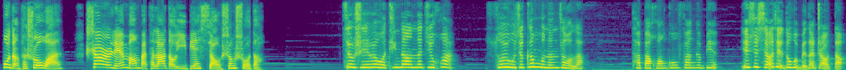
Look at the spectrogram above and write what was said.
不等他说完，山儿连忙把他拉到一边，小声说道：‘就是因为我听到了那句话，所以我就更不能走了。他把皇宫翻个遍，也许小姐都会被他找到。’”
